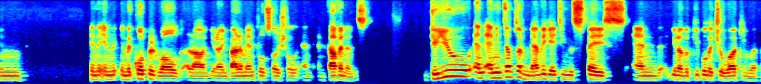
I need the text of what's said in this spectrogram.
in in, in, in the corporate world around you know environmental social and, and governance. Do you and, and in terms of navigating the space and you know the people that you're working with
